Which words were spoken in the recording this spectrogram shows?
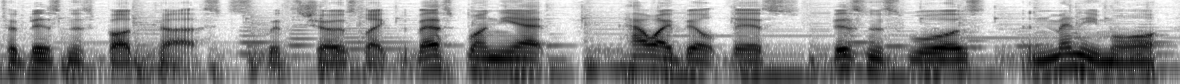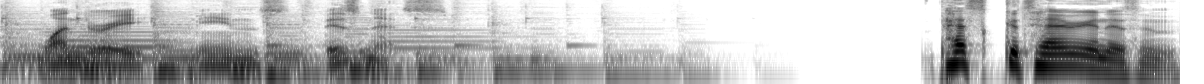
for business podcasts, with shows like The Best One Yet, How I Built This, Business Wars, and many more. Wondery means business. Pescatarianism.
